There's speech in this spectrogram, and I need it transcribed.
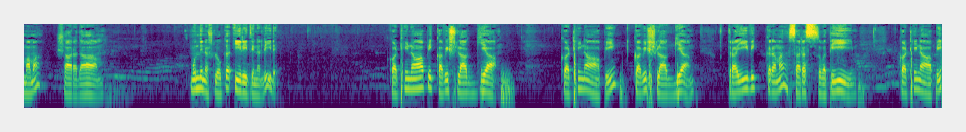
ಮಮ ಶಾರದಾ. ಮುಂದಿನ ಶ್ಲೋಕ ಈ ರೀತಿಯಲ್ಲಿ ಇದೆ. ಕಠಿಣಾಪಿ ಕವಿಶ್ಲಾಘ್ಯ कठिनापि कविश्लाघ्या त्रैविक्रमसरस्वती। कठिनापि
